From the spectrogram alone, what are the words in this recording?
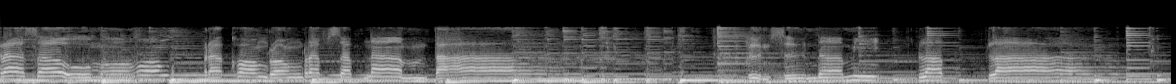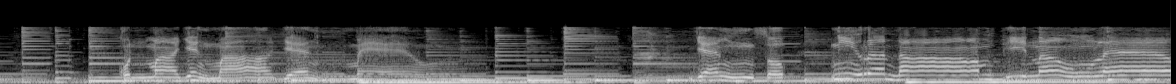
กระเศร้ามอง ประคองรองรับซับน้ำตาคลื่นสึนามิลับ ลา คนมาแย่งหมาแย่งแมว แย่งศพนิรนามที่เน่าแล้ว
